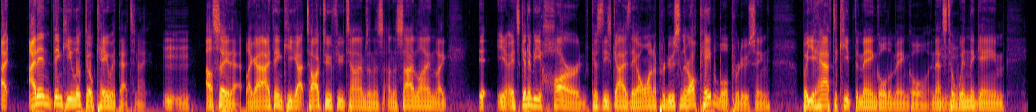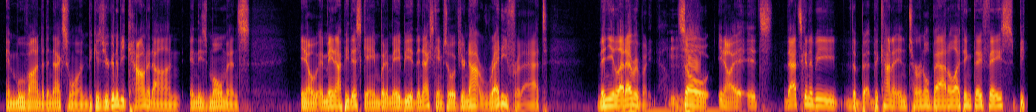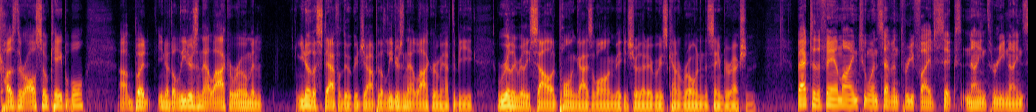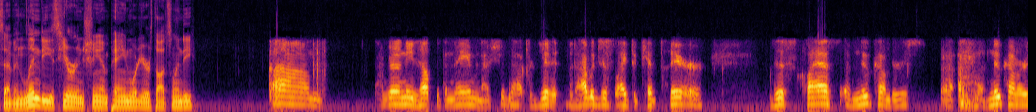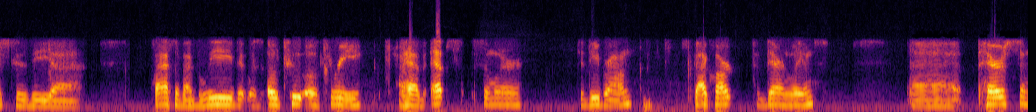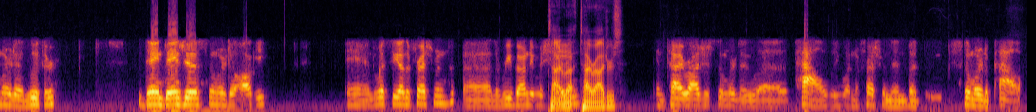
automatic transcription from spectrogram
I I didn't think he looked okay with that tonight. Mm-mm. I'll say that. Like I, I think he got talked to a few times on the on the sideline. Like it, you know, it's going to be hard because these guys they all want to produce and they're all capable of producing but you have to keep the main goal the main goal, and that's mm-hmm. to win the game and move on to the next one because you're going to be counted on in these moments. You know, it may not be this game, but it may be the next game. So if you're not ready for that, then you let everybody down. Mm-hmm. So you know, it, it's that's going to be the the kind of internal battle I think they face because they're all so capable. Uh, but you know the leaders in that locker room, and you know the staff will do a good job. But the leaders in that locker room have to be really, really solid, pulling guys along, making sure that everybody's kind of rowing in the same direction. Back to the fan line 217 356 9397. Lindy's here in Champaign. What are your thoughts, Lindy? Um, I'm going to need help with the name, and I should not forget it, but I would just like to compare this class of newcomers uh, of newcomers to the uh, class of, I believe it was 0203. I have Epps similar to Dee Brown, Skyy Clark to Deron Williams, uh, Harris similar to Luther, Dain Dainja, similar to Augie, and what's the other freshman? Uh, the rebounding machine. Ty, Ty Rodgers. And Ty Rodgers, similar to uh, Powell. He wasn't a freshman then, but similar to Powell.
